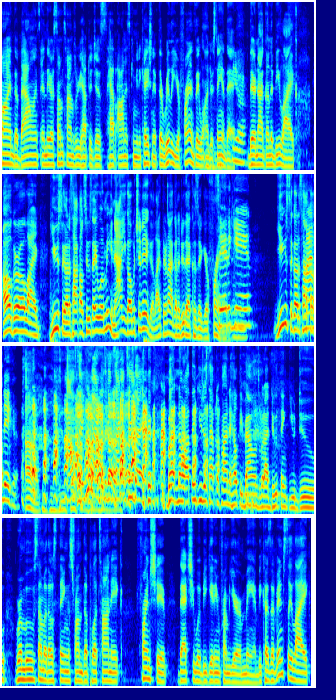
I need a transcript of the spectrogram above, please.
find the balance, and there are some times where you have to just have honest communication. If they're really your friends, they will understand that. Yeah. They're not gonna be like, "Oh, girl, like you used to go to Taco Tuesday with me, now you go with your nigga." Like they're not gonna do that because they're your friend. Say it again. Mm-hmm. You used to go to Taco. My nigga. Oh, I was saying you might to go to Taco Tuesday, but no, I think you just have to find a healthy balance. But I do think you do remove some of those things from the platonic friendship that you would be getting from your man, because eventually, like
